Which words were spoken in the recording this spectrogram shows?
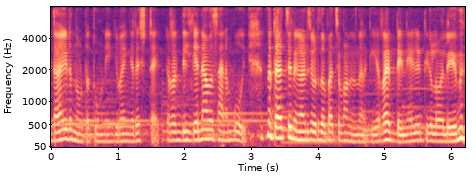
ഇതായിരുന്നു കേട്ടോ തുണി എനിക്ക് ഭയങ്കര ഇഷ്ടമായി റെഡിലേക്ക് തന്നെ അവസാനം പോയി. എന്നിട്ട് അച്ഛനെ കാണിച്ചു കൊടുത്ത പച്ച പറഞ്ഞു നിനക്ക് ഈ റെഡ് തന്നെയാണ് കിട്ടിയുള്ളൂ അല്ലേന്ന്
